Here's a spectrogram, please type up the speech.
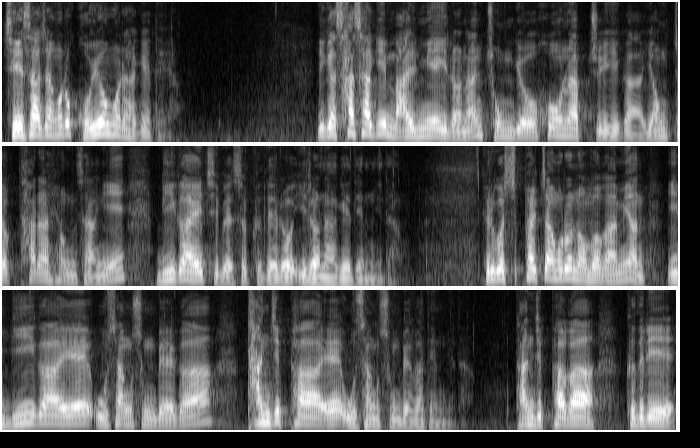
제사장으로 고용을 하게 돼요. 이게 사사기 말미에 일어난 종교 혼합주의가 영적 타락 형상이 미가의 집에서 그대로 일어나게 됩니다. 그리고 18장으로 넘어가면 이 미가의 우상 숭배가 단지파의 우상 숭배가 됩니다. 단지파가 그들이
